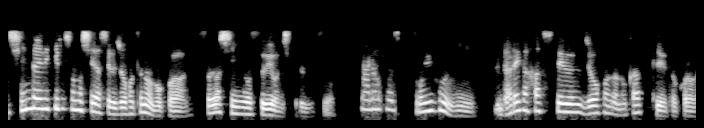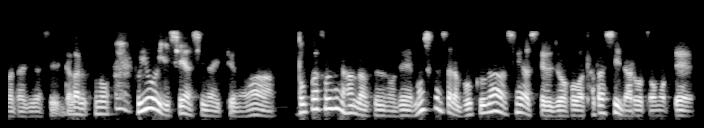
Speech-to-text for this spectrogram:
信頼できる人のシェアしてる情報っていうのを僕は、それは信用するようにしてるんですよ。なるほど。そういうふうに、誰が発してる情報なのかっていうところが大事だし、だからその、不用意にシェアしないっていうのは、僕はそういうふうに判断するので、もしかしたら僕がシェアしてる情報は正しいだろうと思って、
